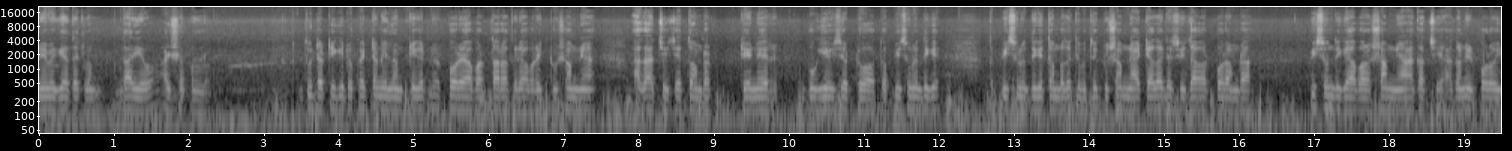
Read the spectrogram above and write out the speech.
নেমে গিয়ে দেখলাম গাড়িও আইসা পড়ল। দুইটা টিকিটও কেটে নিলাম, টিকিট নেওয়ার পরে আবার তাড়াতাড়ি আবার একটু সামনে আগাচ্ছি যেহেতু আমরা ট্রেনের বগি হয়েছে ট, তো পিছনের দিকে, তো পিছনের দিকে তো আমরা যেতে পারছি একটু সামনে আইটা যাইতেছি। যাওয়ার পর আমরা পিছন দিকে আবার সামনে আগাচ্ছি। আগানোর পরই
